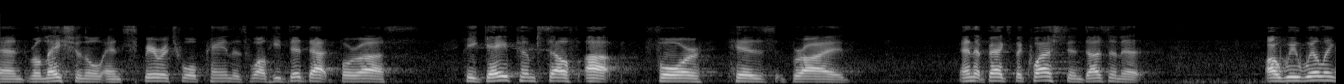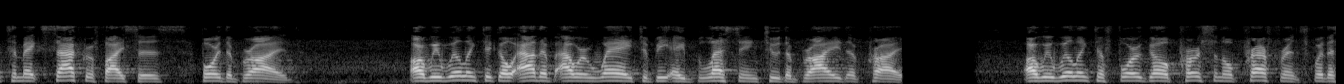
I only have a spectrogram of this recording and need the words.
and relational and spiritual pain as well. He did that for us. He gave himself up for his bride. And it begs the question, doesn't it? Are we willing to make sacrifices for the bride? Are we willing to go out of our way to be a blessing to the bride of Christ? Are we willing to forego personal preference for the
